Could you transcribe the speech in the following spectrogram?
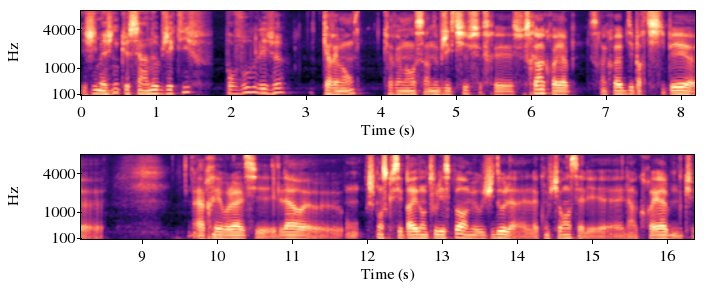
J'imagine que c'est un objectif pour vous, les Jeux? Carrément, carrément, c'est un objectif, ce serait, ce serait incroyable. Ce serait incroyable d'y participer. Après, voilà, là, je pense que c'est pareil dans tous les sports, mais au judo, la, concurrence, elle est, elle est incroyable. Donc,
